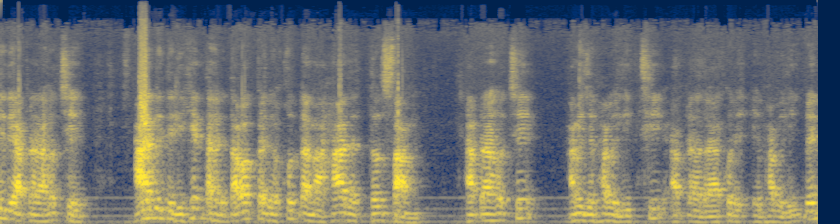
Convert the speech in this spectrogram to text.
যদি আপনারা হচ্ছে আরবিতে লিখেন, তাহলে তাওয়াক্কালি খুদ্দামা হাজাত তালসাম। আপনারা হচ্ছে, আমি যেভাবে লিখছি, আপনারা দয়া করে এভাবে লিখবেন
